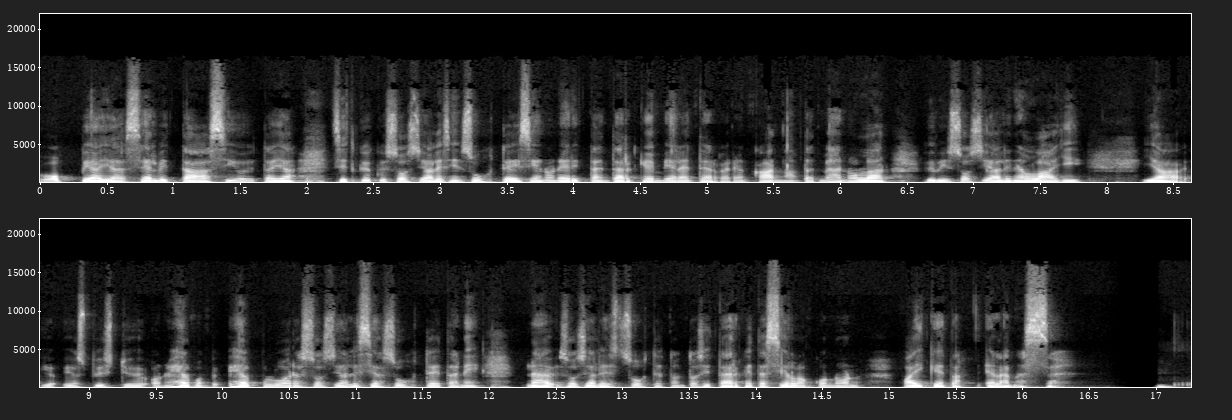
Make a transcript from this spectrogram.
oppia ja selvittää asioita ja sitten kyky sosiaalisiin suhteisiin on erittäin tärkeä mielenterveyden kannalta. Et mehän ollaan hyvin sosiaalinen laji ja jos pystyy, on helppo, helppo luoda sosiaalisia suhteita, niin nämä sosiaaliset suhteet on tosi tärkeitä silloin, kun on vaikeita elämässä. Hmm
